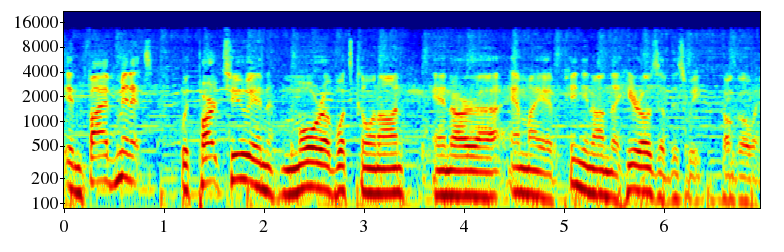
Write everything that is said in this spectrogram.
in five minutes with part two and more of what's going on and our uh, and my opinion on the heroes of this week. Don't go away.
